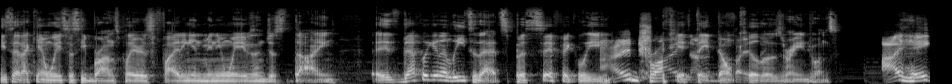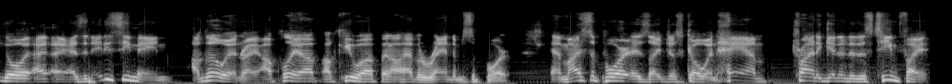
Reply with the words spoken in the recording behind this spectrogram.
he said I can't wait to see bronze players fighting in minion waves and just dying. It's definitely going to lead to that, specifically I try if they don't kill them. those range ones. I hate going I, I, as an ADC main. I'll go in right. I'll play up. I'll queue up, and I'll have a random support. And my support is like just going ham, trying to get into this team fight.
